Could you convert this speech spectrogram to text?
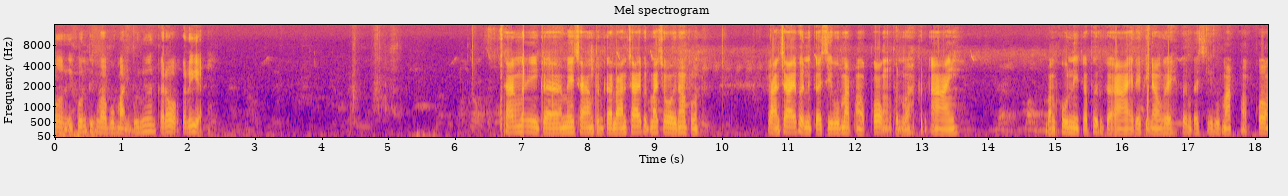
มือนี่คนถึงว่าบุมันบุยืนกระโดกกระเรียทางมันนี่กับแม่ช้างเพิ่นกับหลานชายเพิ่นมาช่วยเนาะเพิ่นหลานชายเพิ่นก็สิบ่มักออกกล้องเพิ่นว่าเพิ่นอาย บางคนนี่ก็เพิ่นก็อายได้พี่น้องเลยเพิ่นก็สีบุมักออกกล้อง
